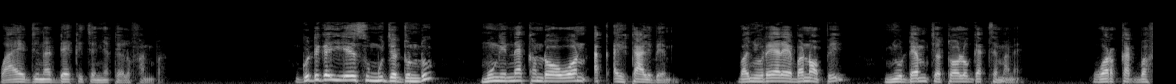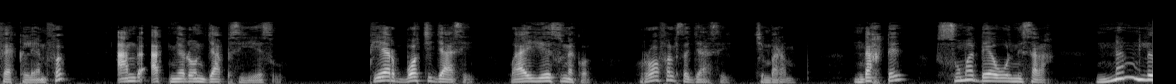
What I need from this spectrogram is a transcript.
waaye dina dekk ca ñetteelu fan ba guddi ga yeesu mujj a dund mu ngi nekkandoo woon ak ay taalibeem ba ñu reeree ba noppi ñu dem ca toolu getsemane workat ba fekk leen fa ànd ak ña doon jàpp ci yeesu piyeer bocc jaasi waaye yeesu ne ko roofal sa jaasi ci mbaram ndaxte su ma deewul ni sarax nan la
